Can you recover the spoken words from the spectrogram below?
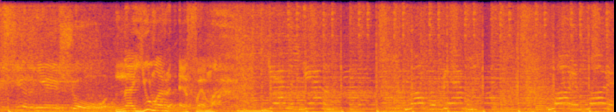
Вечернее шоу на Юмор ФМ. Гена, Гена, но проблема Море, море,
